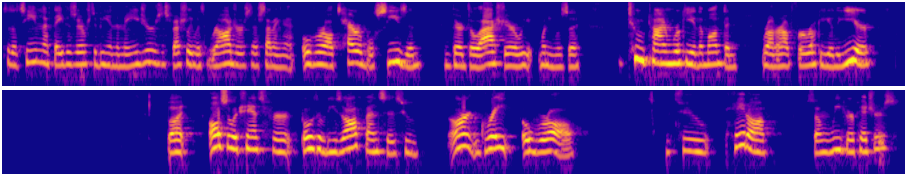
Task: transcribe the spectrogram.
to the team that they deserve to be in the majors, especially with Rogers just having an overall terrible season compared to last year when he was a two time rookie of the month and runner up for rookie of the year but also a chance for both of these offenses who aren't great overall to hit off some weaker pitchers.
